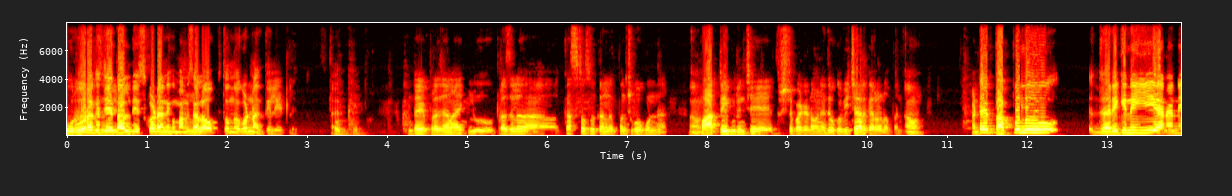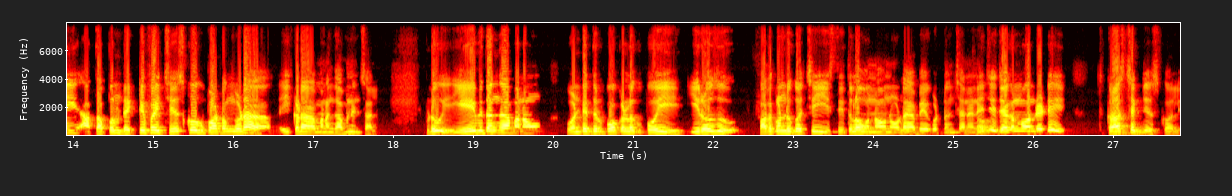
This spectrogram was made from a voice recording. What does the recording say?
ఊరకు జీతాలు తీసుకోవడానికి మనసు ఎలా ఒప్పుతుందో కూడా నాకు తెలియట్లేదు. ఓకే. అంటే ప్రజానాయకులు ప్రజల కష్ట సుఖాలను పంచుకోకుండా. పార్టీ గురించే దృష్టి పెట్టడం అనేది ఒక విచారకరమైన పని. అవును. అంటే తప్పులు జరిగినాయి అనని ఆ తప్పులను రెక్టిఫై చేసుకోకపోవటం కూడా ఇక్కడ మనం గమనించాలి. ఇప్పుడు ఏ విధంగా మనం ఒంటెత్తురు పోకళ్ళకు పోయి ఈరోజు పదకొండుకి వచ్చి ఈ స్థితిలో ఉన్నాం నూట యాభై ఒకటి నుంచి అని అనేది జగన్మోహన్ రెడ్డి క్రాస్ చెక్ చేసుకోవాలి.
